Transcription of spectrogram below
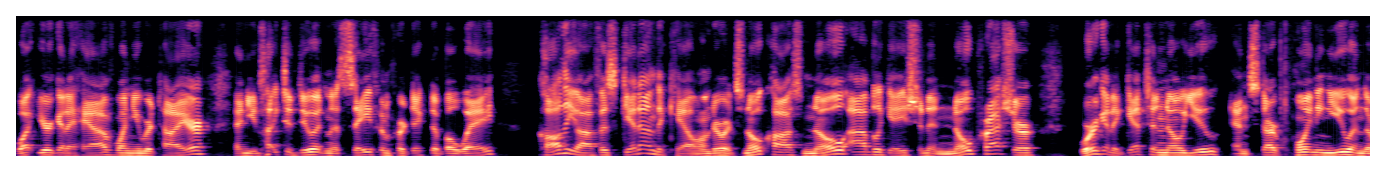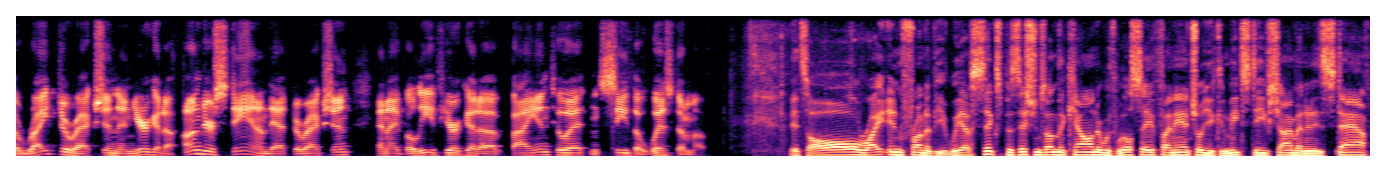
what you're going to have when you retire and you'd like to do it in a safe and predictable way, Call the office, get on the calendar. It's no cost, no obligation, and no pressure. We're going to get to know you and start pointing you in the right direction, and you're going to understand that direction. And I believe you're going to buy into it and see the wisdom of it. It's all right in front of you. We have six positions on the calendar with Wilsave Financial. You can meet Steve Shyman and his staff.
